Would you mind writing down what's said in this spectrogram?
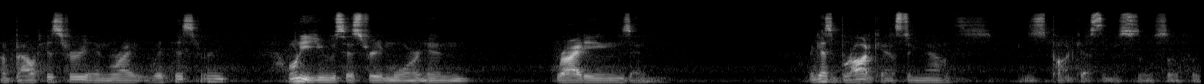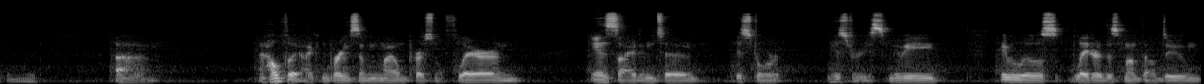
about history and write with history. I want to use history more in writings and I guess broadcasting now. It's, this podcasting is so so freaking weird. Um, and hopefully, I can bring some of my own personal flair and insight into historic histories. Maybe maybe a little later this month, I'll do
